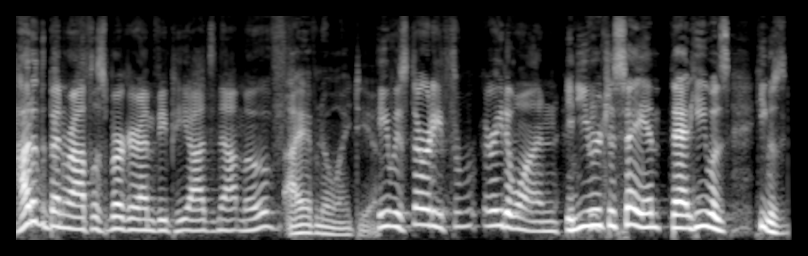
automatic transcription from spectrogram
How did the Ben Roethlisberger MVP odds not move? I have no idea. He was 33 to 1. And you were just saying that he was he was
